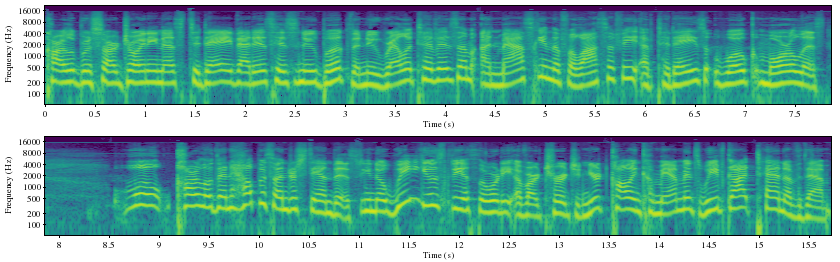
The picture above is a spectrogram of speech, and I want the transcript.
Karlo Broussard joining us today. That is his new book, The New Relativism Unmasking the Philosophy of Today's Woke Moralists. Well, Karlo, then help us understand this. You know, we use the authority of our church, and you're calling commandments. We've got 10 of them.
